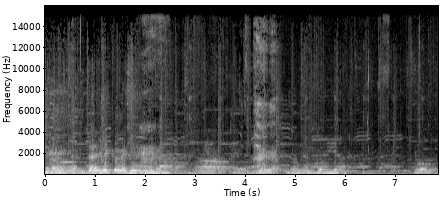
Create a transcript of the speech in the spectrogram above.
네, 잘 있습니다. 아, 너무 좋은데요? 어,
